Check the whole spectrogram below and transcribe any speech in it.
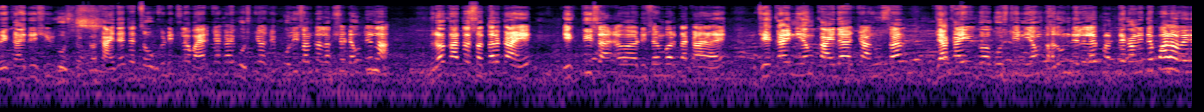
बेकायदेशीर गोष्टी. कायद्याच्या चौकटीतल्या बाहेरच्या काही गोष्टी असे पोलिसांचं लक्ष ठेवतील ना. ग्रह आता सतर्क आहे. एकतीस डिसेंबरचा काळ आहे. जे काही नियम कायद्याच्या अनुसार ज्या काही गोष्टी नियम घालून दिलेले आहे प्रत्येकाने ते पाळावे.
